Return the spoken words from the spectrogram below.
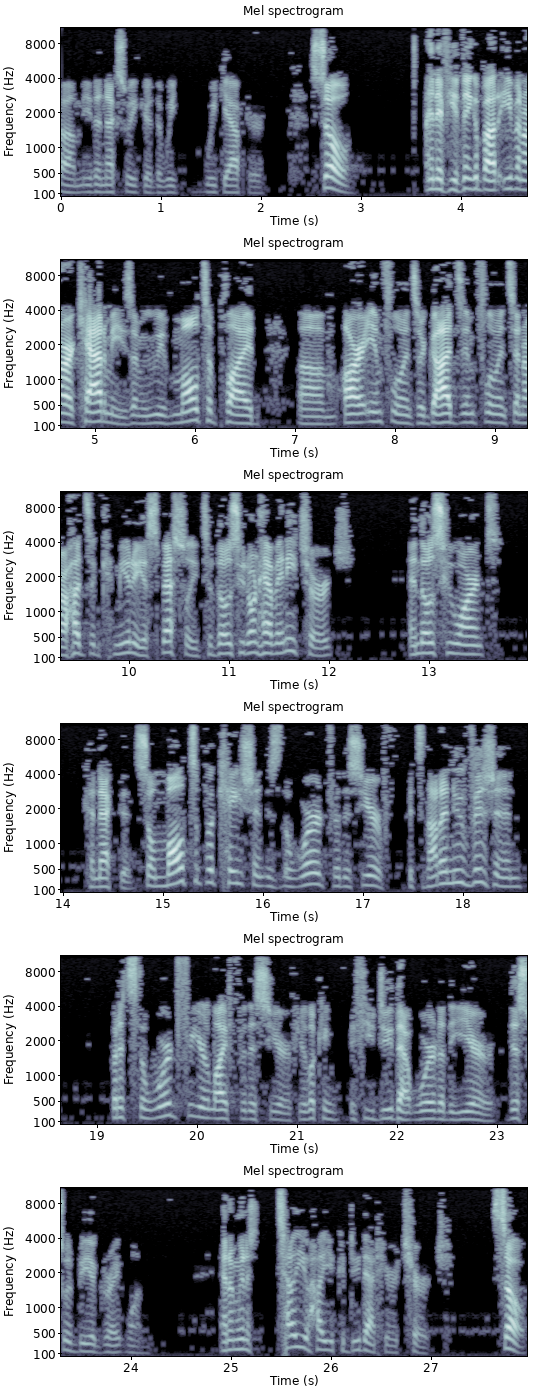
um, either next week or the week week after. So, and if you think about even our academies, I mean, we've multiplied um, our influence or God's influence in our Hudson community, especially to those who don't have any church and those who aren't connected. So, multiplication is the word for this year. It's not a new vision, but it's the word for your life for this year. If you're looking, if you do that word of the year, this would be a great one. And I'm going to tell you how you could do that here at church. So,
